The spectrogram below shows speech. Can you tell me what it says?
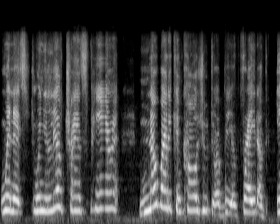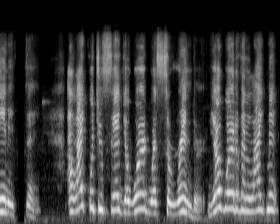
when it's when you live transparent, nobody can cause you to be afraid of anything. I like what you said. Your word was surrender. Your word of enlightenment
